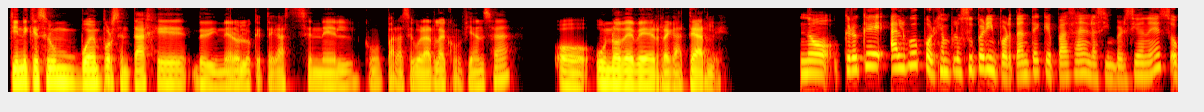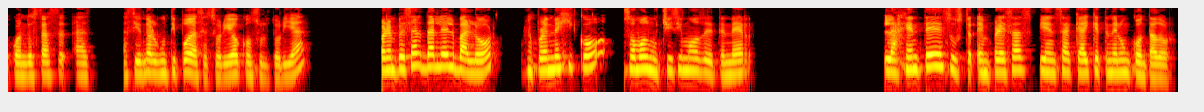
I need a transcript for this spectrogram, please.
tiene que ser un buen porcentaje de dinero lo que te gastes en él como para asegurar la confianza o uno debe regatearle. No, creo que algo, por ejemplo, súper importante que pasa en las inversiones o cuando estás haciendo algún tipo de asesoría o consultoría para empezar, darle el valor. Por ejemplo, en México somos muchísimos de tener, la gente en sus empresas piensa que hay que tener un contador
